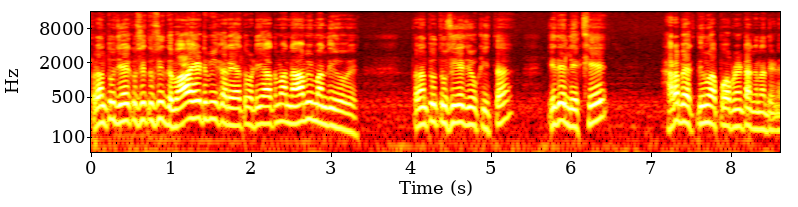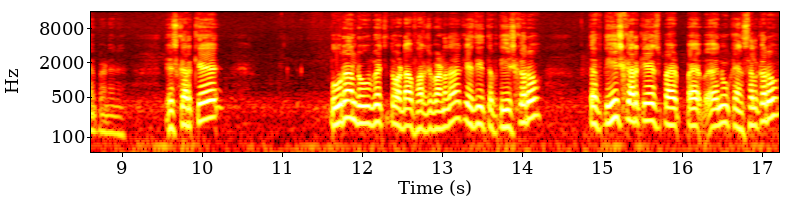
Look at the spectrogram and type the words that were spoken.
ਪਰੰਤੂ ਜੇ ਤੁਸੀਂ ਤੁਸੀਂ ਦਬਾਅ ਹੇਠ ਵੀ ਕਰਿਆ, ਤੁਹਾਡੀ ਆਤਮਾ ਨਾ ਵੀ ਮੰਨਦੀ ਹੋਵੇ, ਪਰੰਤੂ ਤੁਸੀਂ ਇਹ ਜੋ ਕੀਤਾ, ਇਹਦੇ ਲੇਖੇ ਹਰ ਵਿਅਕਤੀ ਨੂੰ ਆਪੋ ਆਪਣੇ ਢੰਗ ਨਾਲ ਦੇਣੇ ਪੈਣੇ ਨੇ। ਇਸ ਕਰਕੇ ਪੂਰਨ ਰੂਪ ਵਿੱਚ ਤੁਹਾਡਾ ਫਰਜ਼ ਬਣਦਾ ਕਿ ਇਹਦੀ ਤਫਤੀਸ਼ ਕਰੋ। ਤਫਤੀਸ਼ ਕਰਕੇ ਇਸ ਪੈ- ਪੈ- ਇਹਨੂੰ ਕੈਨਸਲ ਕਰੋ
